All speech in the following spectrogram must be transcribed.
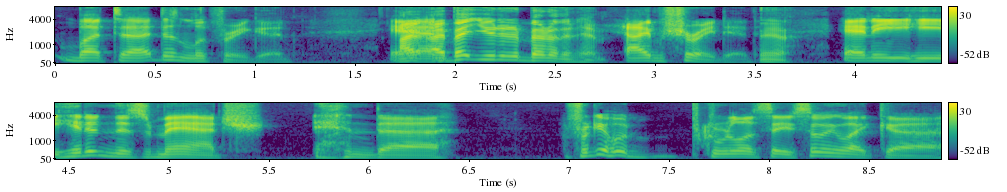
but uh, it doesn't look very good. I, I bet you did it better than him. I'm sure he did. Yeah. And he, he hit it in this match, and uh, I forget what Gorilla said. Something like, uh,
